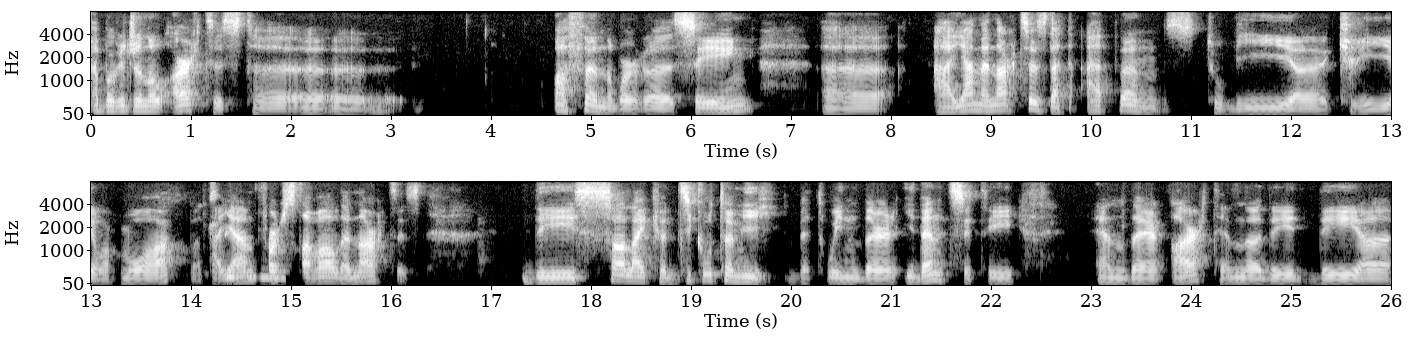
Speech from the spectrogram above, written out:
Aboriginal artists often were saying, I am an artist that happens to be uh, Cree or Mohawk, but I am mm-hmm. first of all an artist. They saw like a dichotomy between their identity and their art, and uh, they they. Uh,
